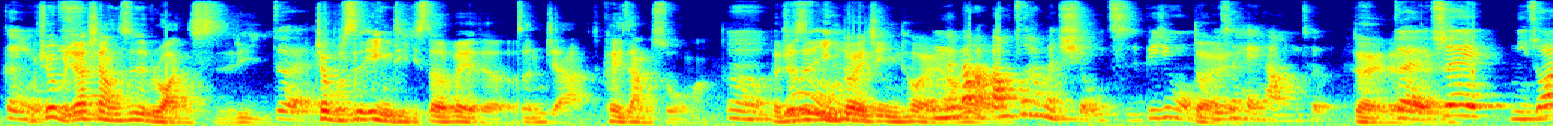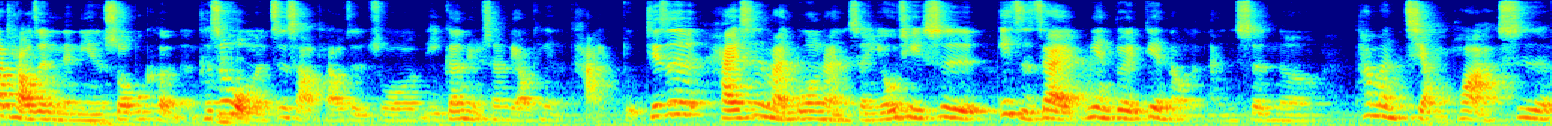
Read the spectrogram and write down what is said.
更有趣。我觉得比较像是软实力，对，就不是硬体设备的增加，可以这样说吗？嗯，对，就是应对进退。我没办法帮助他们求职，毕竟我们不是黑 hunter。对对，对，所以你说要调整你的年收不可能，可是我们至少调整说你跟女生聊天的态度。其实还是蛮多男生，尤其是一直在面对电脑的男生。呢，他们讲话是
